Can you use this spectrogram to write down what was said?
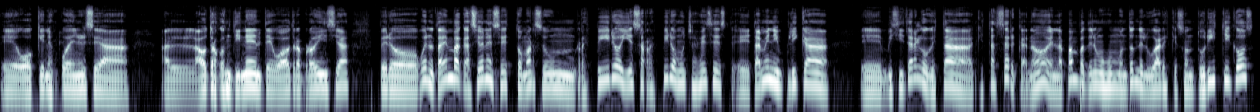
eh, o quienes pueden irse a, a otro continente o a otra provincia. Pero bueno, también vacaciones es tomarse un respiro y ese respiro muchas veces también implica eh, visitar algo que está, que está cerca, ¿no? En La Pampa tenemos un montón de lugares que son turísticos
